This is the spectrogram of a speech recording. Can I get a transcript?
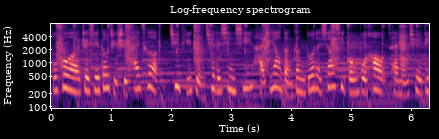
不过这些都只是猜测，具体准确的信息还是要等更多的消息公布后才能确定。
